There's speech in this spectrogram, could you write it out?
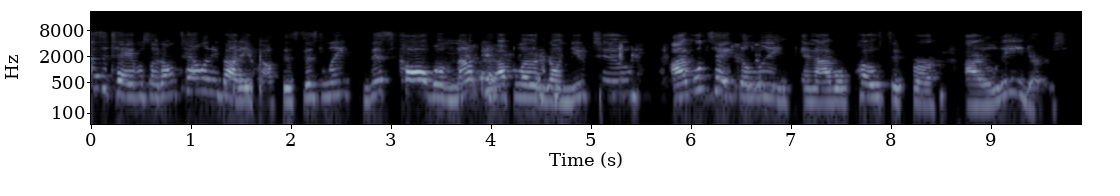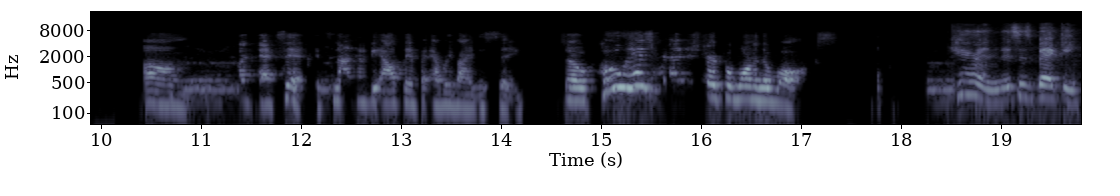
has a table, so don't tell anybody about this. This link, this call will not be uploaded on YouTube. I will take the link and I will post it for our leaders. Um, but that's it. It's not going to be out there for everybody to see. So, who has registered for one of the walks? Karen, this is Becky.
